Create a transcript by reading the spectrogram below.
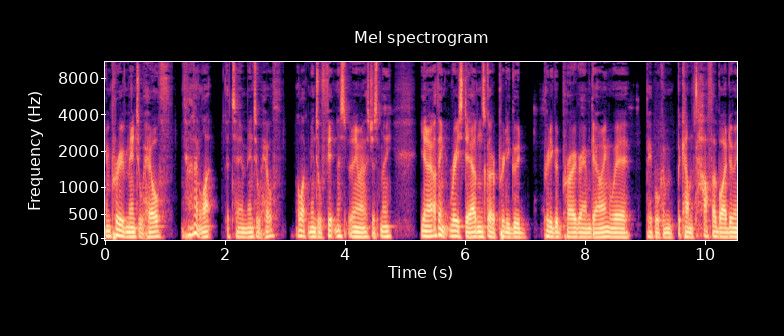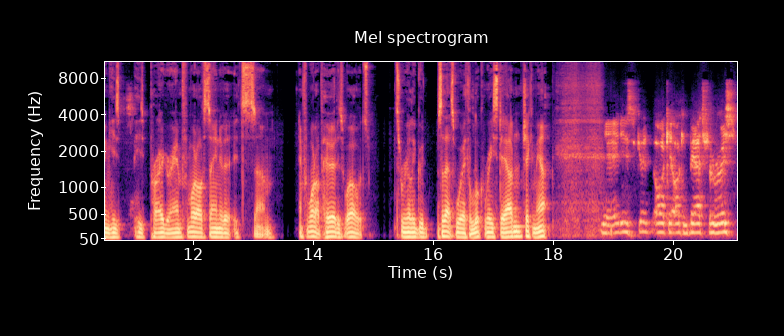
Improve mental health. I don't like the term mental health. I like mental fitness, but anyway, that's just me. You know, I think Rhys Dowden's got a pretty good, pretty good program going where people can become tougher by doing his his program. From what I've seen of it, it's um, and from what I've heard as well, it's it's really good. So that's worth a look. Rhys Dowden, check him out. Yeah, it is good. I can I can vouch for Rhys.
